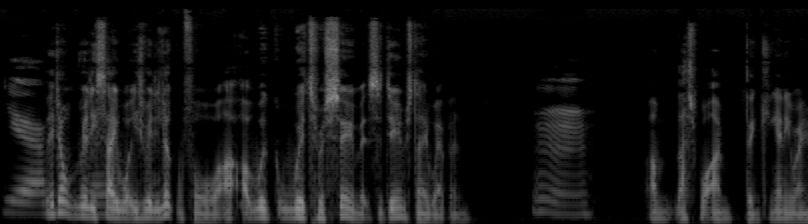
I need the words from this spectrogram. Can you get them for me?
Yeah. They don't really Yeah. say what he's really looking for. I, I, we're, we're to assume it's the Doomsday weapon. Hmm. Um, that's what I'm thinking anyway.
